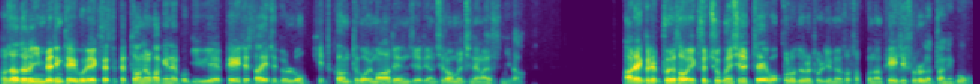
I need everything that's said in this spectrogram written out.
저자들은 인베딩 테이블의 액세스 패턴을 확인해 보기 위해 페이지 사이즈별로 히트 카운트가 얼마나 되는지에 대한 실험을 진행하였습니다. 아래 그래프에서 X축은 실제 워크로드를 돌리면서 접근한 페이지 수를 나타내고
